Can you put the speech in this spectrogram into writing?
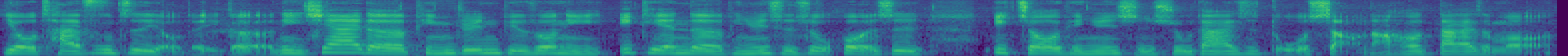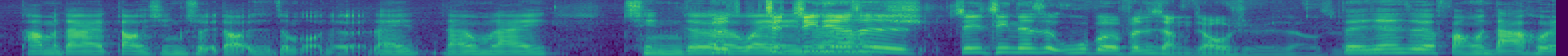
有财富自由的一个？你现在的平均，比如说你一天的平均时数，或者是一周的平均时数，大概是多少？然后大概怎么？他们大概到底薪水到底是怎么的？来来，我们来。请这位，今今天是今今天是 Uber 分享教学这样子。对，今天是个访问大会。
